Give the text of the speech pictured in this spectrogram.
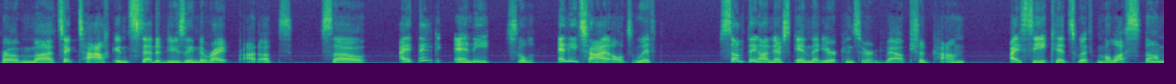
from uh, TikTok instead of using the right products. So I think any so any child with something on their skin that you're concerned about should come. I see kids with molluscum.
